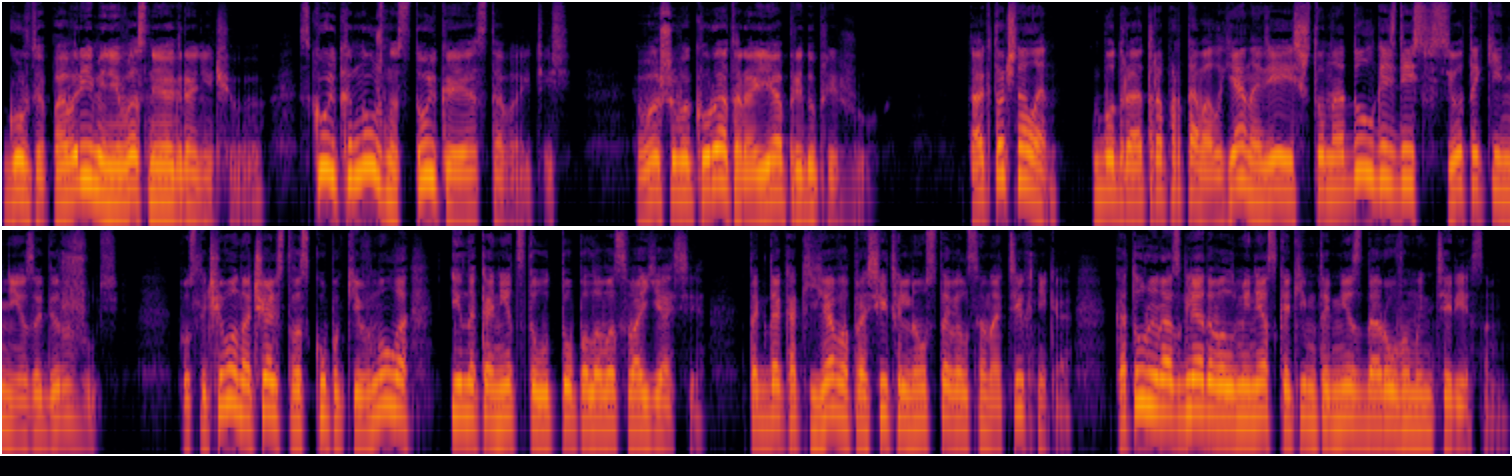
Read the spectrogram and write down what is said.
«Гурта, по времени вас не ограничиваю. Сколько нужно, столько и оставайтесь. Вашего куратора я предупрежу». «Так точно, Лэн», — бодро отрапортовал я, надеясь, что надолго здесь все-таки не задержусь. После чего начальство скупо кивнуло и, наконец-то, утопало во свояси, тогда как я вопросительно уставился на техника, который разглядывал меня с каким-то нездоровым интересом.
